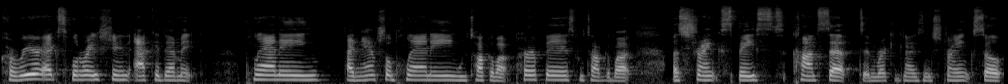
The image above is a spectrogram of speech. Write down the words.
career exploration, academic planning, financial planning, we talk about purpose, we talk about a strengths based concept and recognizing strengths. So,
